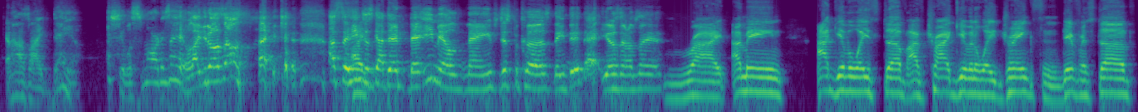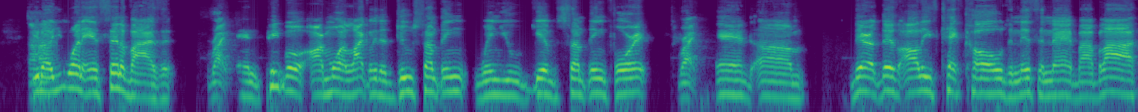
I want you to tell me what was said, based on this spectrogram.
And I was like, "Damn, that shit was smart as hell." Like you know, what I was like, I said he just got their their email names just because they did that. You know what I'm saying? Right. I mean, I give away stuff. I've tried giving away drinks and different stuff. You know, Uh-huh. you want to incentivize it, right, and people are more likely to do something when you give something for it. right, And um, there, there's all these tech codes and this and that, blah blah,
